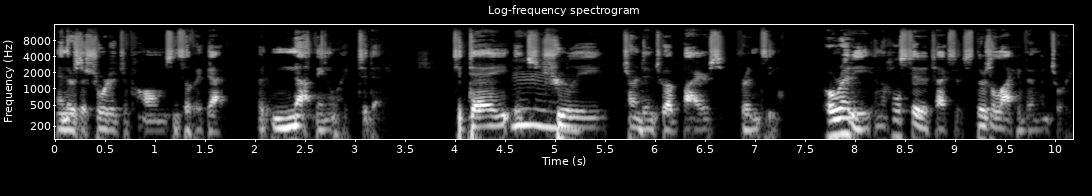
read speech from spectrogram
and there's a shortage of homes and stuff like that but nothing like today. Today, it's mm. truly turned into a buyer's frenzy. Already in the whole state of Texas, there's a lack of inventory.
